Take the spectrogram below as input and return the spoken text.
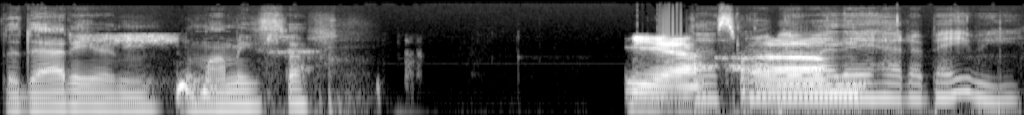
the daddy and the mommy stuff. Yeah. that's probably why Um, they had a baby.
